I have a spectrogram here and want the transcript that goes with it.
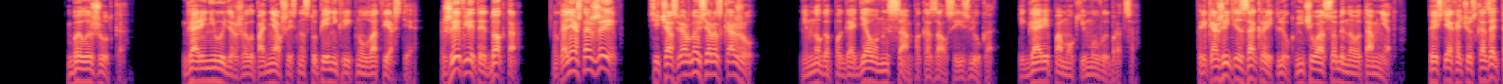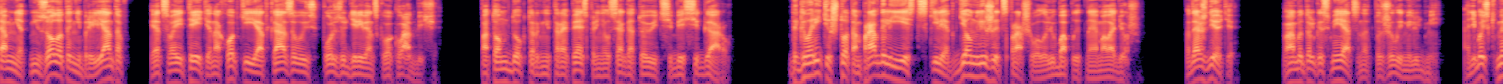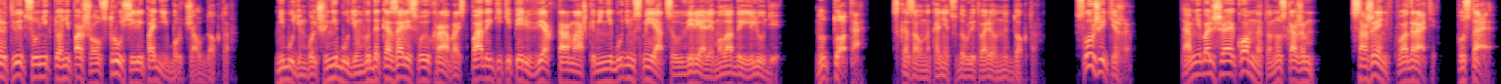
Было жутко. Гарри не выдержал и, поднявшись на ступени, крикнул в отверстие. «Жив ли ты, доктор?» «Ну, конечно, жив. Сейчас вернусь и расскажу». Немного погодя, он и сам показался из люка, и Гарри помог ему выбраться. «Прикажите закрыть люк, ничего особенного там нет. То есть я хочу сказать, там нет ни золота, ни бриллиантов, и от своей третьей находки я отказываюсь в пользу деревенского кладбища». Потом доктор, не торопясь, принялся готовить себе сигару. «Да говорите, что там, правда ли есть скелет? Где он лежит?» — спрашивала любопытная молодежь. «Подождете. Вам бы только смеяться над пожилыми людьми. А небось к мертвецу никто не пошел, струсили поди», — бурчал доктор. «Не будем больше, не будем. Вы доказали свою храбрость. Падайте теперь вверх тормашками. Не будем смеяться», — уверяли молодые люди. «Ну, то-то», — сказал, наконец, удовлетворенный доктор. «Слушайте же. Там небольшая комната, ну, скажем, сажень в квадрате. Пустая.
